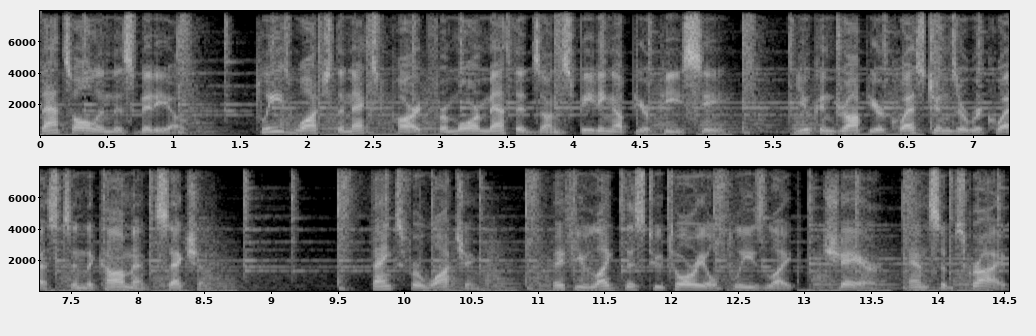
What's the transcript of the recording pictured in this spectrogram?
That's all in this video. Please watch the next part for more methods on speeding up your PC. You can drop your questions or requests in the comment section. Thanks for watching. If you like this tutorial please like, share, and subscribe.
